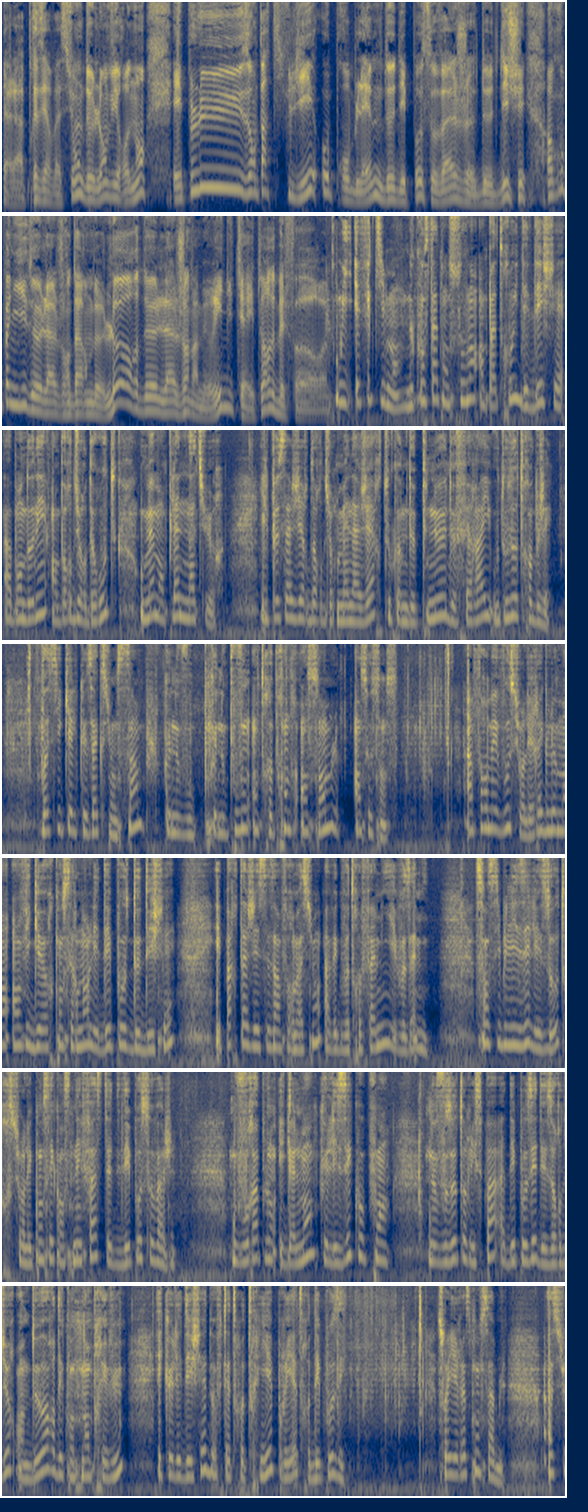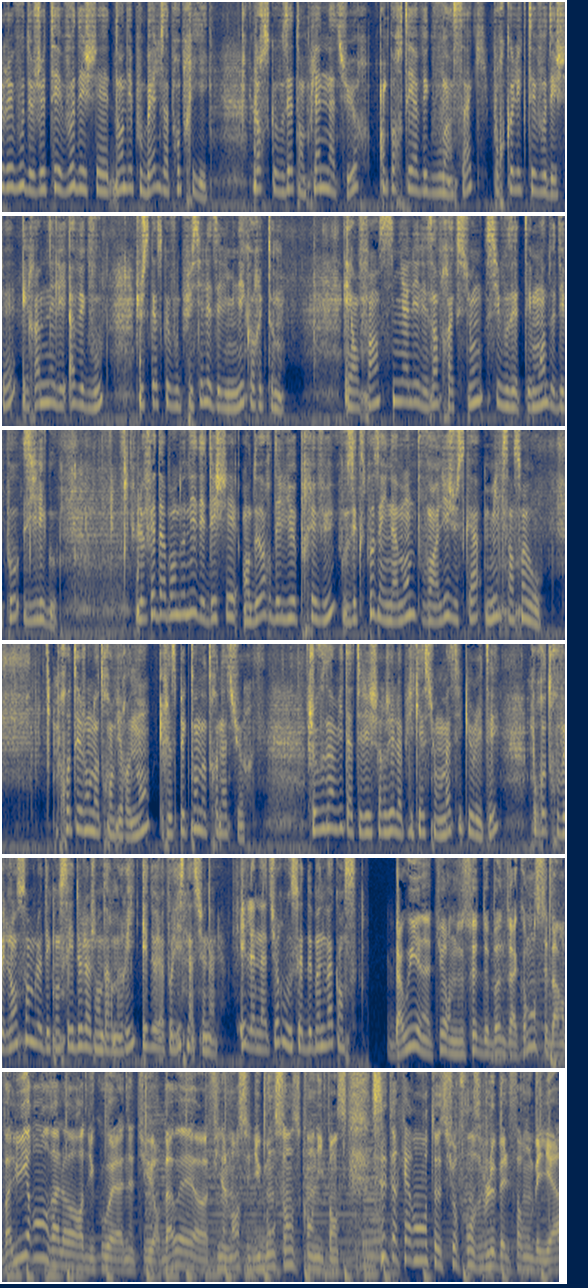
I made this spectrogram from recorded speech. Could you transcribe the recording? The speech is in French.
à la préservation de l'environnement et plus en particulier au problème de dépôts sauvages de déchets en compagnie de la gendarme lors de la gendarmerie du territoire de Belfort. Oui, effectivement, nous constatons souvent en patrouille des déchets abandonnés en bordure de route ou même en pleine nature. Il peut s'agir d'ordures ménagères tout comme de pneus, de ferraille ou tout autre objet. Voici quelques actions simples que nous, que nous pouvons entreprendre ensemble en ce sens. Informez-vous sur les règlements en vigueur concernant les dépôts de déchets et partagez ces informations avec votre famille et vos amis. Sensibilisez les autres sur les conséquences néfastes des dépôts sauvages. Nous vous rappelons également que les écopoints ne vous autorisent pas à déposer des ordures en dehors des contenants prévus et que les déchets doivent être triés pour y être déposés. Soyez responsable. Assurez-vous de jeter vos déchets dans des poubelles appropriées. Lorsque vous êtes en pleine nature, emportez avec vous un sac pour collecter vos déchets et ramenez-les avec vous jusqu'à ce que vous puissiez les éliminer correctement. Et enfin, signalez les infractions si vous êtes témoin de dépôts illégaux. Le fait d'abandonner des déchets en dehors des lieux prévus vous expose à une amende pouvant aller jusqu'à 1500 euros. Protégeons notre environnement et respectons notre nature. Je vous invite à télécharger l'application Ma Sécurité pour retrouver l'ensemble des conseils de la gendarmerie et de la police nationale. Et la nature vous souhaite de bonnes vacances. Bah oui, la nature nous souhaite de bonnes vacances. Et bah on va lui rendre alors du coup à la nature. Bah ouais, euh, finalement c'est du bon sens qu'on y pense. 7h40 sur France Bleu Belfort Montbéliard.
